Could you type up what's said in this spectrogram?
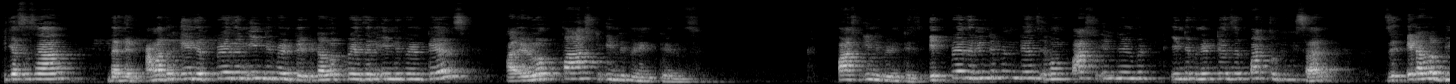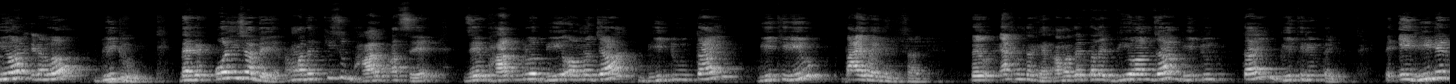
ঠিক আছে, স্যার? দেখেন, আমাদের এই যে প্রেজেন্ট ইন্ডিপেন্ডেন্ট এটা হলো প্রেজেন্ট ইন্ডিপেন্ডেন্স আর এটা হলো পাস্ট ইন্ডিপেন্ডেন্স পাস্ট ইন্ডিপেন্ডেন্স এই প্রেজেন্ট ইন্ডিপেন্ডেন্স এবং পাস্ট ইন্ডিপেন্ডেন্সের পার্থক্য কি, স্যার? যে এটা হলো ভি এটা হলো ভি টু দেখেন ওই হিসাবে আমাদের কিছু ভার্ব আছে, যে ভার্বগুলো ভি অনুযা ভি টু তাই ভি থ্রিও তাই হয় কিন্তু স্যার তো এখন দেখেন, আমাদের তাহলে ভি ওয়ান যা ভি টু তাই ভি থ্রিও তাই। তো এই রিডের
